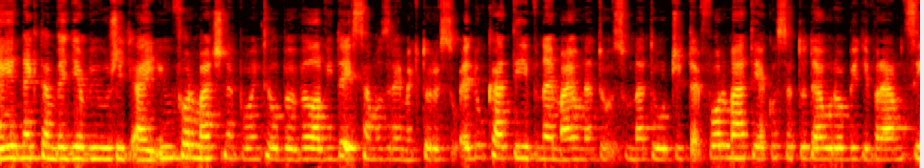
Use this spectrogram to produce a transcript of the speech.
jednak tam vedia využiť aj informačné pointy, lebo veľa videí samozrejme, ktoré sú edukatívne, majú na to, sú na to určité formáty, ako sa to dá urobiť v rámci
